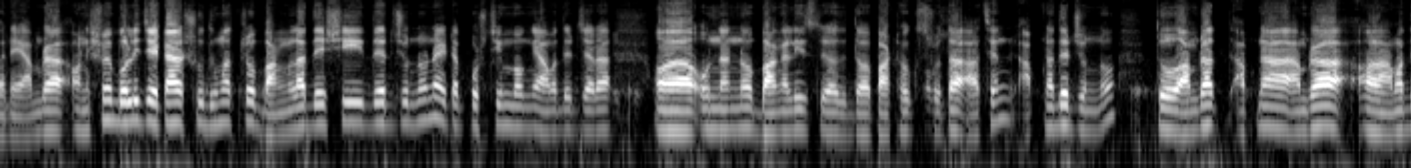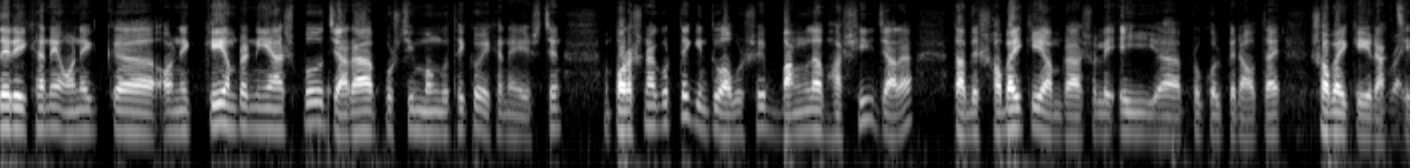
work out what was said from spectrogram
মানে আমরা অনেক সময় বলি যে এটা শুধুমাত্র বাংলাদেশিদের জন্য না এটা পশ্চিমবঙ্গে আমাদের যারা অন্যান্য বাঙালি পাঠক শ্রোতা আছেন আপনাদের জন্য। তো আমরা আপনা আমরা আমাদের এখানে অনেক অনেককেই আমরা নিয়ে আসব যারা পশ্চিমবঙ্গ থেকেও এখানে এসেছেন পড়াশোনা করতে কিন্তু অবশ্যই বাংলাভাষী যারা তাদের সবাইকেই আমরা আসলে এই প্রকল্পের আওতায় সবাইকেই রাখছি।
